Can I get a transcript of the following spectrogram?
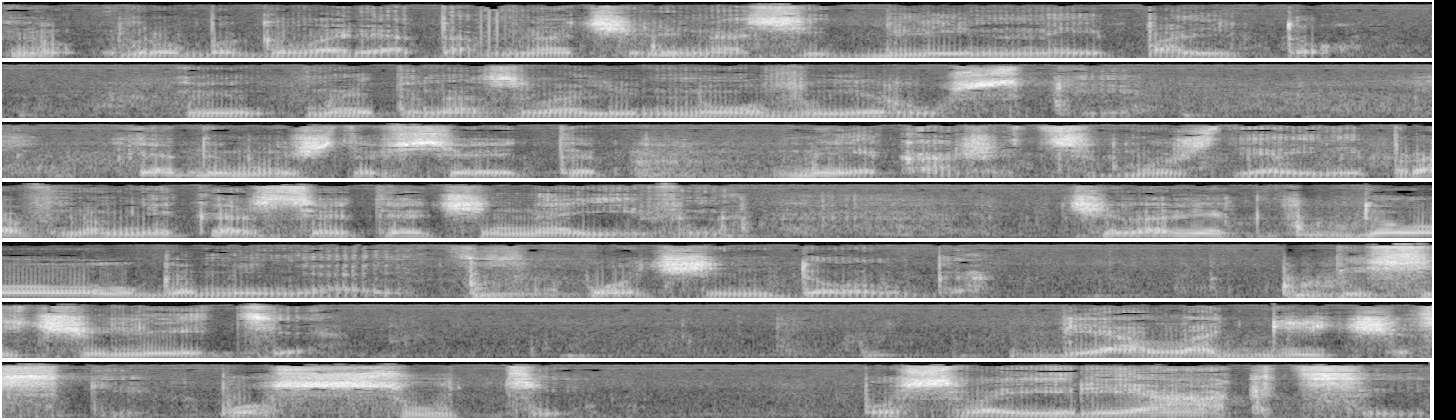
ну, грубо говоря, там начали носить длинные пальто. Мы, мы это назвали «новые русские». Я думаю, что все это, мне кажется, может, я и не прав, но мне кажется, это очень наивно. Человек долго меняется, очень долго. Тысячелетия. Биологически, по сути, по своей реакции.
